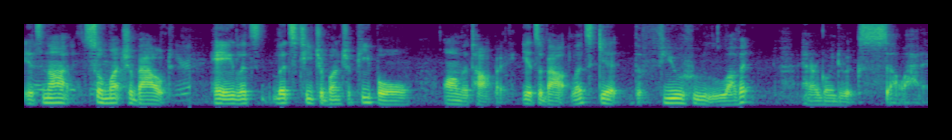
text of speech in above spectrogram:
It's not so much about, hey, let's let's teach a bunch of people on the topic. It's about let's get the few who love it and are going to excel at it.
